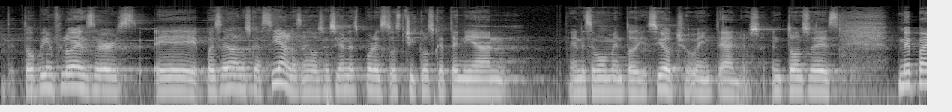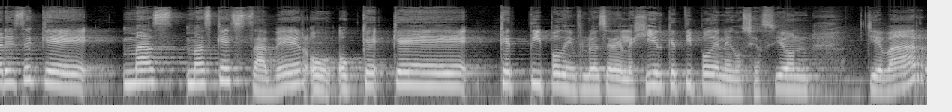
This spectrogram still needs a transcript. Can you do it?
de top influencers, eh, pues eran los que hacían las negociaciones por estos chicos que tenían en ese momento 18, 20 años. Entonces, me parece que más, más que saber o, qué, qué, tipo de influencer elegir, qué tipo de negociación llevar,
